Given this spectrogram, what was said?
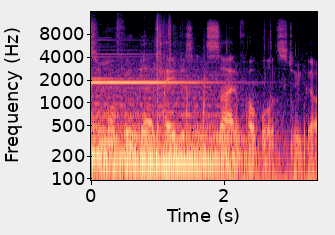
Two more field guide pages inside of Hogwarts to go.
